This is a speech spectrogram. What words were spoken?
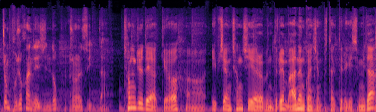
좀 부족한 내신도 보충할 수 있다. 청주대학교 어, 입시형 청취 자 여러분들의 많은 관심 부탁드리겠습니다.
